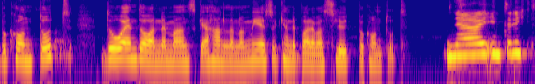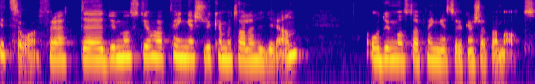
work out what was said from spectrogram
på kontot. Då en dag när man ska handla något mer så kan det bara vara slut på kontot. Nej, inte riktigt så. För att eh, du måste ju ha pengar så du kan betala hyran. Och du måste ha pengar så du kan köpa mat.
